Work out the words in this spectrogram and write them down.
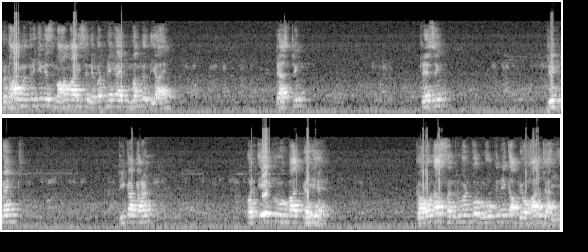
प्रधानमंत्री जी ने इस महामारी से निपटने का एक मंत्र दिया है। टेस्टिंग ट्रेसिंग ट्रीटमेंट टीकाकरण। और एक प्रमुख बात कही है, कोरोना संक्रमण को रोकने का व्यवहार चाहिए।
